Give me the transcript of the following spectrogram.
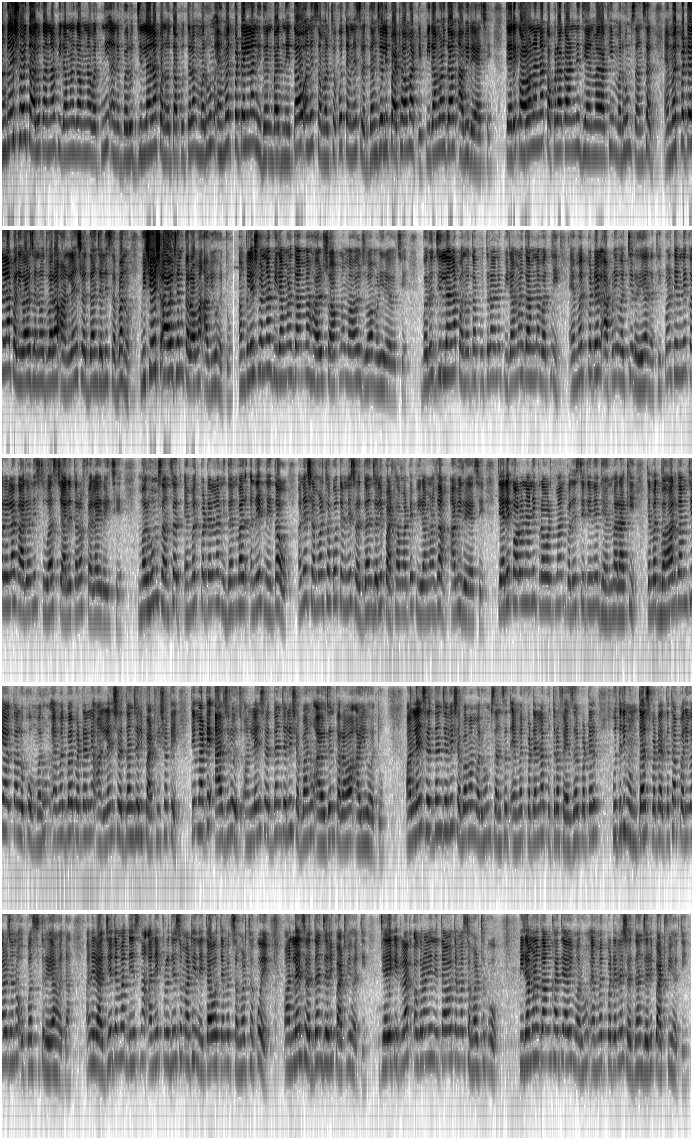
અંકલેશ્વર તાલુકાના પિરામણ ગામના વતની અને ભરૂચ જિલ્લાના પનોતા પુત્ર મરહુમ અહેમદ પટેલના નિધન બાદ નેતાઓ અને સમર્થકો તેમને શ્રદ્ધાંજલિ પાઠવવા માટે પિરામણ ગામ આવી રહ્યા છે. ત્યારે કોરોનાના કપરાકાંડને ધ્યાનમાં રાખી મરહુમ સાંસદ અહેમદ પટેલના પરિવારજનો દ્વારા ઓનલાઈન શ્રદ્ધાંજલિ સભાનું વિશેષ આયોજન કરવામાં આવ્યું હતું. અંકલેશ્વરના પિરામણ ગામમાં હાલ શોકનો માહોલ જોવા મળી રહ્યો છે. ભરૂચ જિલ્લાના પનોતા પુત્ર અને પિરામણ ગામના વતની અહેમદ પટેલ આપણી વચ્ચે રહ્યા નથી, પણ તેમણે કરેલા કાર્યોની સુવાસ ચારે તરફ ફેલાઈ રહી છે. મરહુમ સાંસદ અહેમદ પટેલના નિધન બાદ અનેક નેતાઓ અને સમર્થકો તેમને શ્રદ્ધાંજલિ પાઠવવા માટે પીરામણ ગામ આવી રહ્યા છે. ત્યારે કોરોનાની પ્રવર્તમાન પરિસ્થિતિને ધ્યાનમાં રાખી તેમજ બહાર ગામથી આવતા લોકો મરહુમ અહેમદભાઈ પટેલને ઓનલાઈન શ્રદ્ધાંજલિ પાઠવી શકે તે માટે આજરોજ ઓનલાઈન શ્રદ્ધાંજલિ સભાનું આયોજન કરવામાં આવ્યું હતું. ઓનલાઈન શ્રદ્ધાંજલિ સભામાં મરહુમ સાંસદ અહેમદ પટેલના પુત્ર ફૈઝલ પટેલ, પુત્રી મુમતાઝ પટેલ તથા પરિવારજનો ઉપસ્થિત રહ્યા હતા. અને રાજ્ય તેમજ દેશના અનેક પ્રદેશોમાંથી નેતાઓ તેમજ સમર્થકોએ ઓનલાઈન શ્રદ્ધાંજલિ પાઠવી હતી. જ્યારે કેટલાક અગ્રણી નેતાઓ તેમજ સમર્થકો પિરામણ ગામ ખાતે આવી મરહુમ અહેમદ પટેલને શ્રદ્ધાંજલિ પાઠવી હતી.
